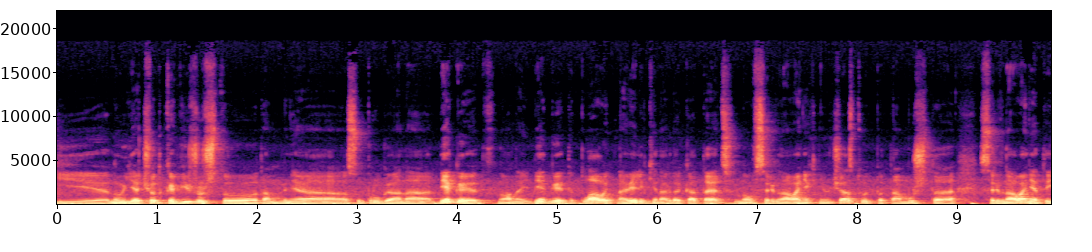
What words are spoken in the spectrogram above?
и, ну, я четко вижу, что там у меня супруга, она бегает, ну, она и бегает, и плавает, на велике иногда катается, но в соревнованиях не участвует, потому что соревнование это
